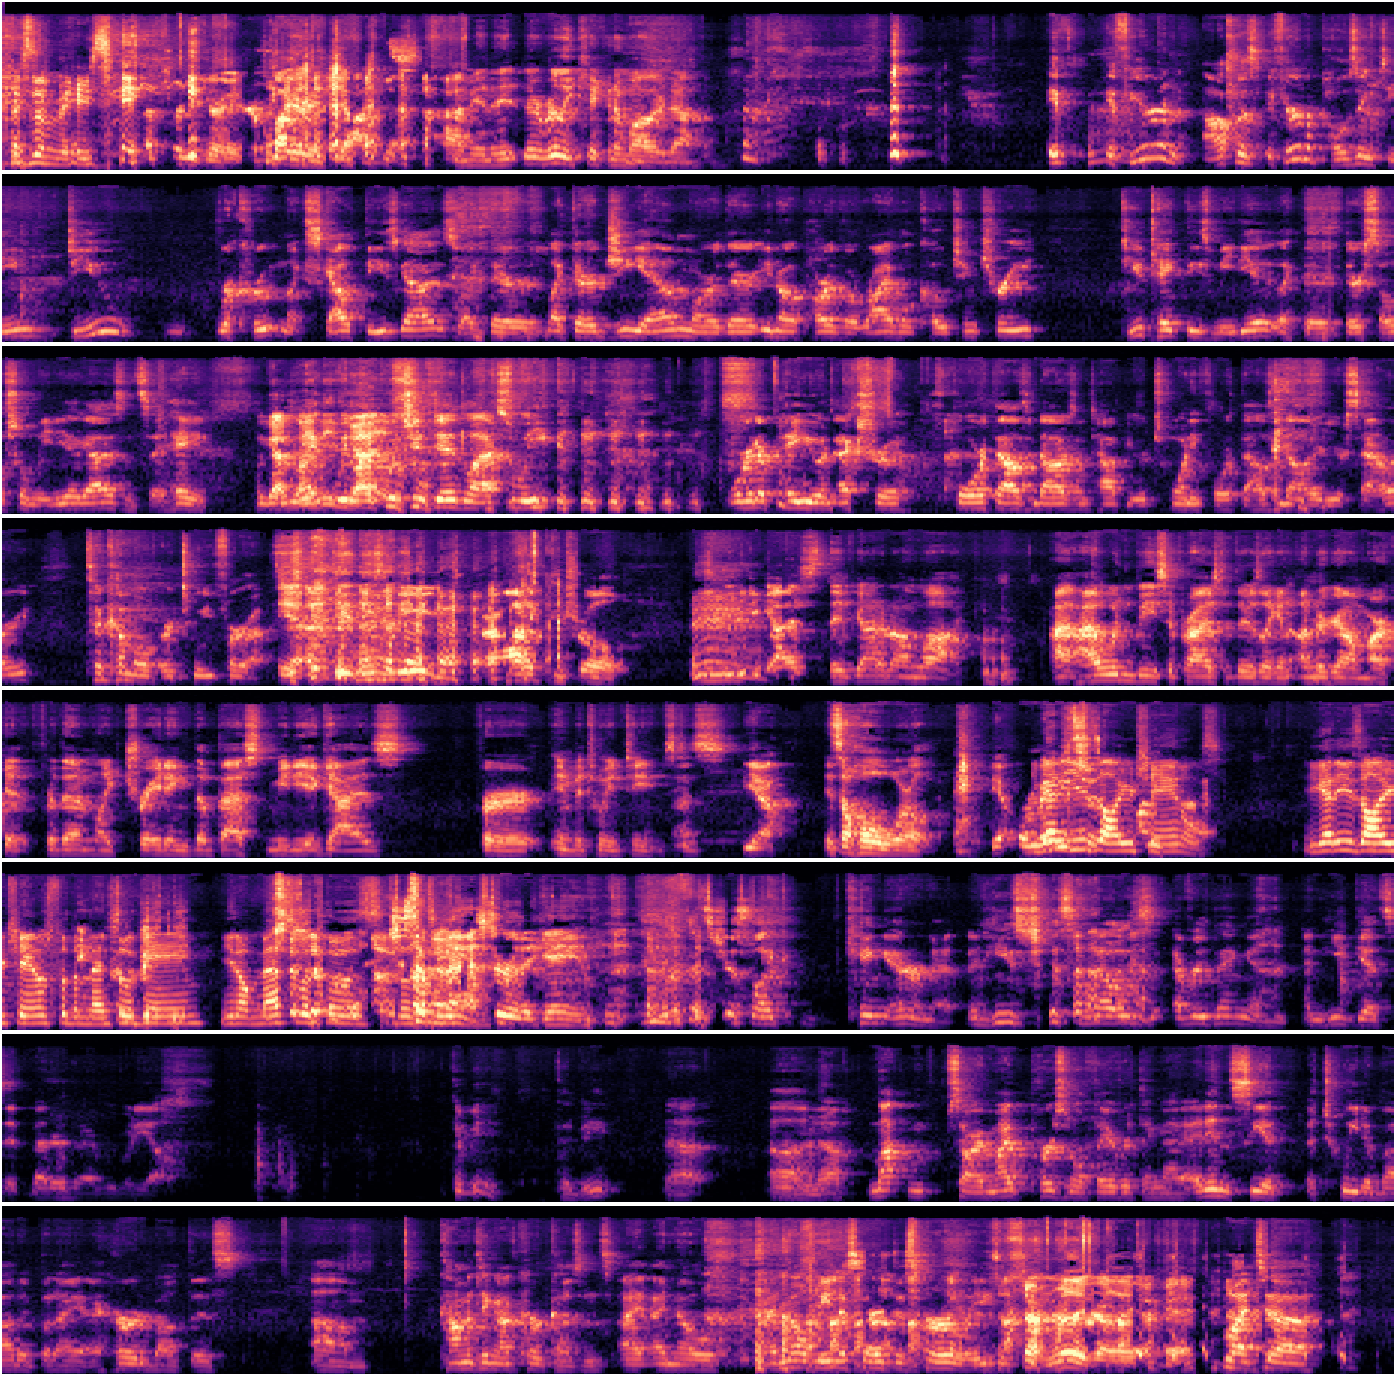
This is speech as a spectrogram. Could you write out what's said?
is amazing. That's pretty great. They're firing shots. I mean, they, they're really kicking them while they're down. If if you're an opposite, if you're an opposing team, do you recruit and like scout these guys like they're like they're a GM or they're you know a part of a rival coaching tree? Do you take these media like their their social media guys and say, hey, We we got like these we like what you did last week. We're gonna pay you an extra four thousand dollars on top of your twenty four thousand dollar year salary to come over and tweet for us. Yeah. Dude, these meetings are out of control. These media guys, they've got it on lock. I, I wouldn't be surprised if there's like an underground market for them, like trading the best media guys for in between teams because Yeah. it's a whole world. Yeah, or You got to use all your one channels. You got to use all your channels for the mental game. You know, mess with those. Just those a master of the game. What if it's just like King Internet and he's just knows everything and, and he gets it better than everybody else? Could be. Could be. Uh, Um, know. my sorry, my personal favorite thing. I, I didn't see a, a tweet about it, but I, I heard about this. Um, commenting on Kirk Cousins. I, I know I don't mean to start this early, starting really early. Okay. but uh,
